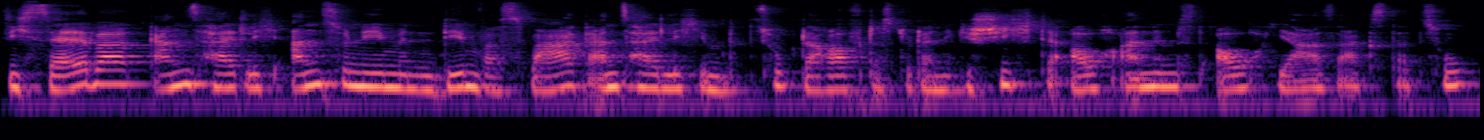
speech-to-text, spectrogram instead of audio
sich selber ganzheitlich anzunehmen in dem, was war, ganzheitlich in Bezug darauf, dass du deine Geschichte auch annimmst, auch Ja sagst dazu.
